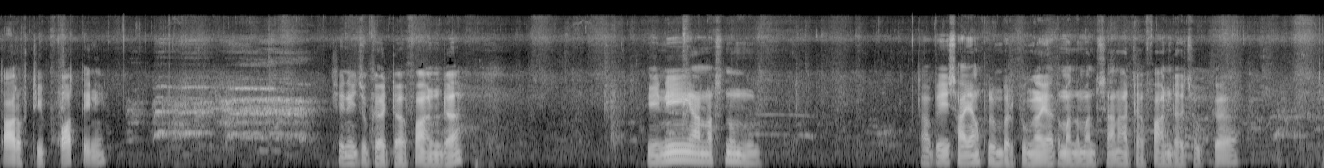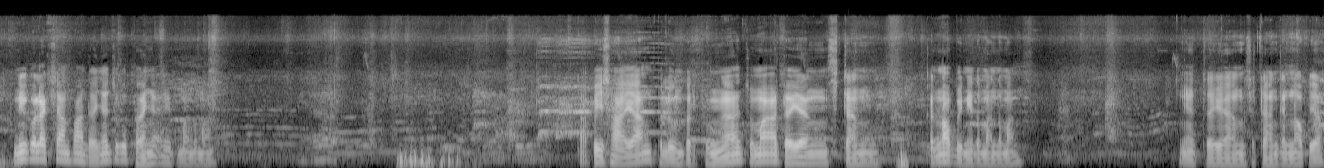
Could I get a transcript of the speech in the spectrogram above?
taruh di pot ini. Sini juga ada vanda ini anosnum tapi sayang belum berbunga ya teman-teman. Di sana ada vanda juga. Ini koleksian vandanya cukup banyak nih teman-teman. Tapi sayang belum berbunga cuma ada yang sedang kenop ini teman-teman. Ini ada yang sedang kenop ya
